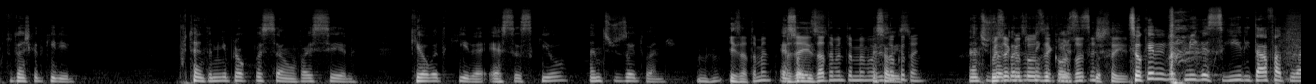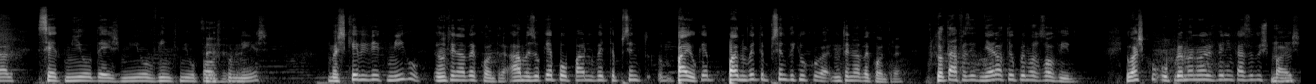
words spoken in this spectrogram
que tu tens que adquirir. Portanto, a minha preocupação vai ser que ele adquira essa skill antes dos 18 anos. Uhum. Exatamente. É Mas é isso. exatamente a mesma É visão que eu tenho. Antes Por isso é 18 que eu estou a dizer que aos que 18 adquirir tens de sair. Se ele quer viver comigo a seguir e está a faturar 7 mil, 10 mil, 20 mil paus sim, por sim. mês, mas quer viver comigo, eu não tenho nada contra. Ah, mas eu quero poupar 90%. Pai, eu quero poupar 90% daquilo que eu ganho. Não tenho nada contra. Porque ele está a fazer dinheiro, ele tem o problema resolvido. Eu acho que o problema não é viver em casa dos pais.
